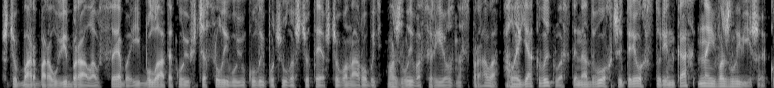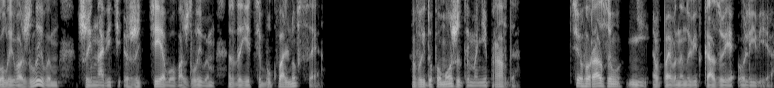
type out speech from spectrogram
що Барбара увібрала в себе і була такою щасливою, коли почула, що те, що вона робить, важлива серйозна справа, але як викласти на двох чи трьох сторінках найважливіше, коли важливим чи навіть життєво важливим здається буквально все. Ви допоможете мені, правда? Цього разу ні, впевнено відказує Олівія.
